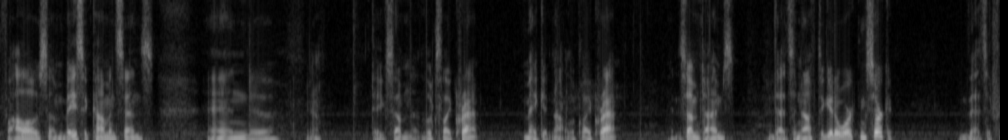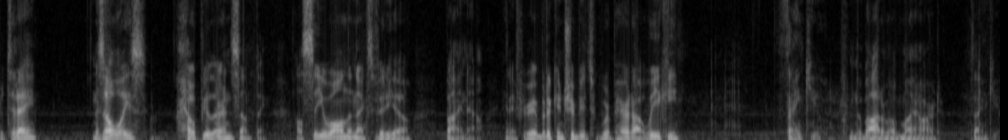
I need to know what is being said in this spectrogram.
follow some basic common sense, and, uh, you know, take something that looks like crap make it not look like crap. And sometimes that's enough to get a working circuit. That's it for today. And as always, I hope you learned something. I'll see you all in the next video. Bye now. And if you're able to contribute to repair.wiki, thank you from the bottom of my heart. Thank you.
